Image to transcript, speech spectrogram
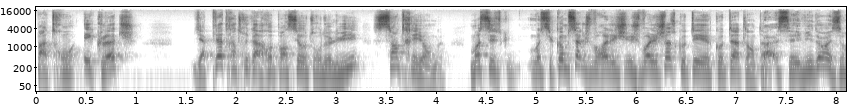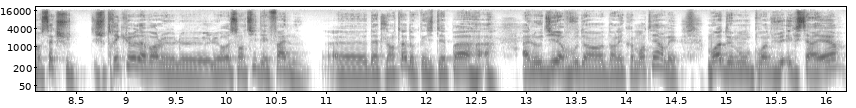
patron et clutch. Il y a peut-être un truc à repenser autour de lui sans Young. Moi, c'est moi, c'est comme ça que je vois les, choses côté, côté Atlanta. Bah, c'est évident et c'est pour ça que je suis, très curieux d'avoir le, le- ressenti des fans euh, d'Atlanta. Donc n'hésitez pas à, à nous dire, vous, dans, dans les commentaires. Mais moi, de mon point de vue extérieur,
